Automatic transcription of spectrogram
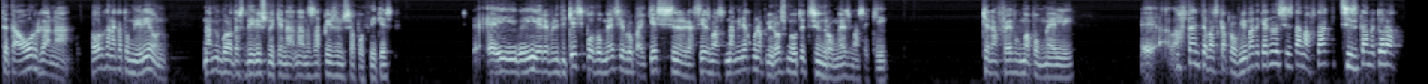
τα, τα, όργανα, τα όργανα εκατομμυρίων να μην μπορούν να τα συντηρήσουν και να, να, να σαπίζουν στις αποθήκες. Ε, οι, οι ερευνητικές υποδομές, οι ευρωπαϊκές συνεργασίες μας να μην έχουμε να πληρώσουμε ούτε τις συνδρομές μας εκεί και να φεύγουμε από μέλη ε, αυτά είναι τα βασικά προβλήματα και αν δεν συζητάμε αυτά, συζητάμε τώρα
